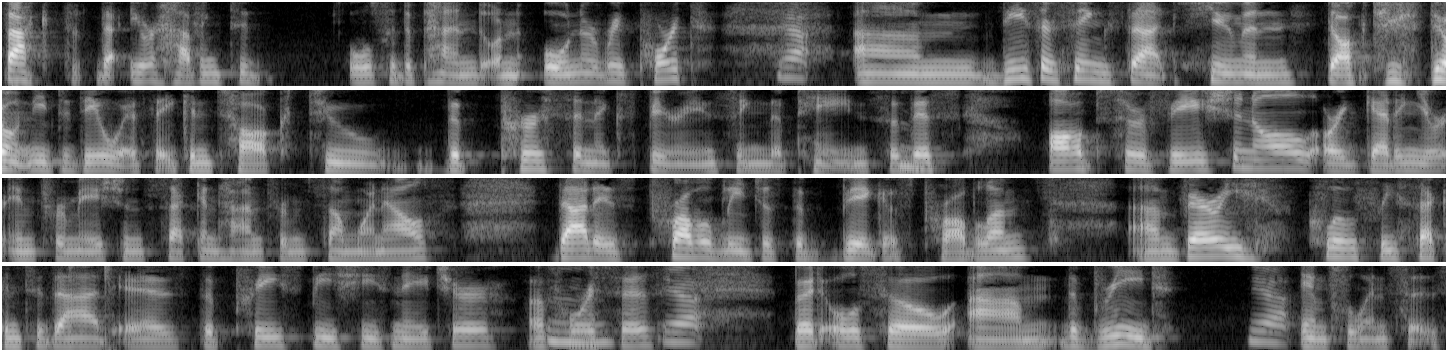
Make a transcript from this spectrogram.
fact that you're having to also depend on owner report. Yeah. Um, these are things that human doctors don't need to deal with. They can talk to the person experiencing the pain. So mm. this observational or getting your information secondhand from someone else, that is probably just the biggest problem. Um, very closely second to that is the prey-species nature of mm. horses. Yeah but also um, the breed yeah. influences,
